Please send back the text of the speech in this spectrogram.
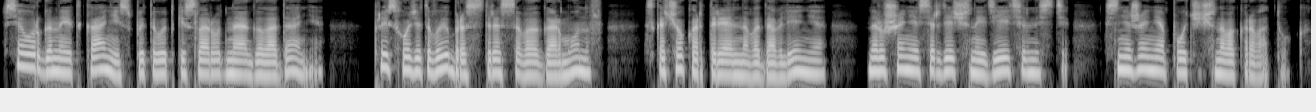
Все органы и ткани испытывают кислородное голодание. Происходит выброс стрессовых гормонов, скачок артериального давления, нарушение сердечной деятельности, снижение почечного кровотока.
